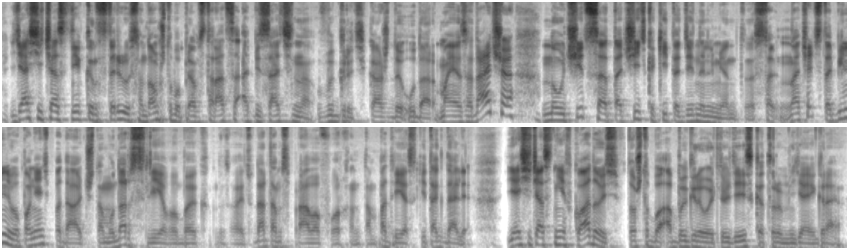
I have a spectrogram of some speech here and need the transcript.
Я сейчас не концентрируюсь на том, чтобы прям стараться обязательно выиграть каждый удар. Моя задача — научиться отточить какие-то отдельные элементы. Начать стабильно выполнять подачу. Там удар слева, бэк называется, удар там справа, форханд, там подрезки и так далее. Я сейчас не вкладываюсь в то, чтобы обыгрывать людей, с которыми я играю.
